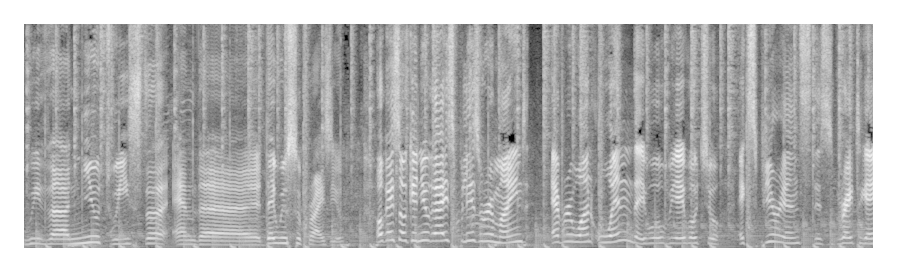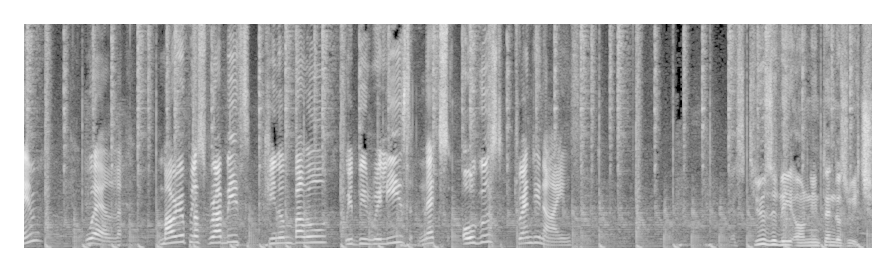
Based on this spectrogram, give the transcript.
with a new twist and uh, they will surprise you. Okay, so can you guys please remind everyone when they will be able to experience this great game? Well, Mario Plus Rabbids Kingdom Battle will be released next August 29th. Exclusively on Nintendo Switch.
